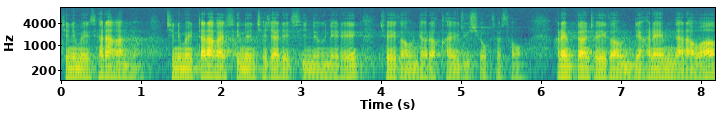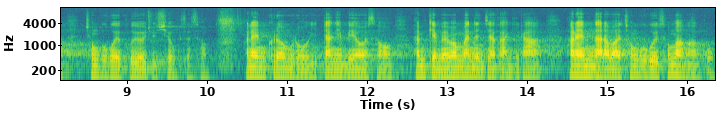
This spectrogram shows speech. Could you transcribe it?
주님을 사랑하며 주님을 따라갈 수 있는 제자 될 수 있는 은혜를 저희 가운데 허락하여 주시옵소서. 하나님 또한 저희 가운데 하나님 나라와 천국을 보여주시옵소서. 하나님 그러므로 이 땅에 매어서 함께 멸망받는 자가 아니라 하나님 나라와 천국을 소망하고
